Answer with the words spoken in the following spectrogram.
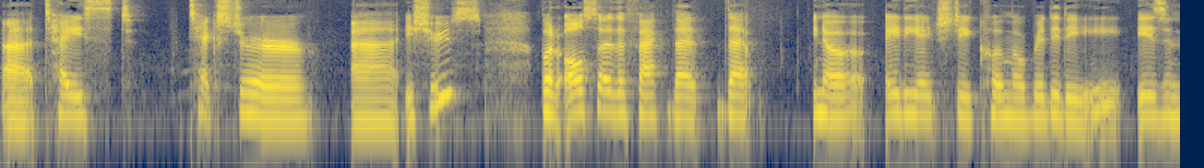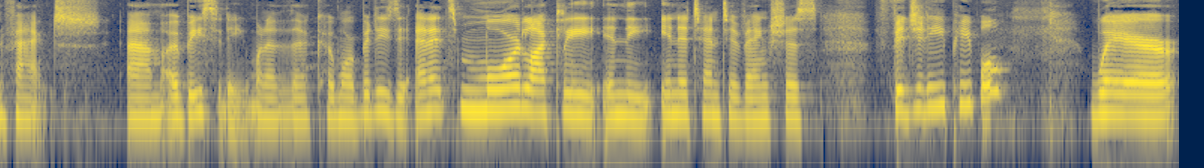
uh, taste, texture uh, issues, but also the fact that that you know ADHD comorbidity is in fact um, obesity, one of the comorbidities, and it's more likely in the inattentive, anxious, fidgety people, where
